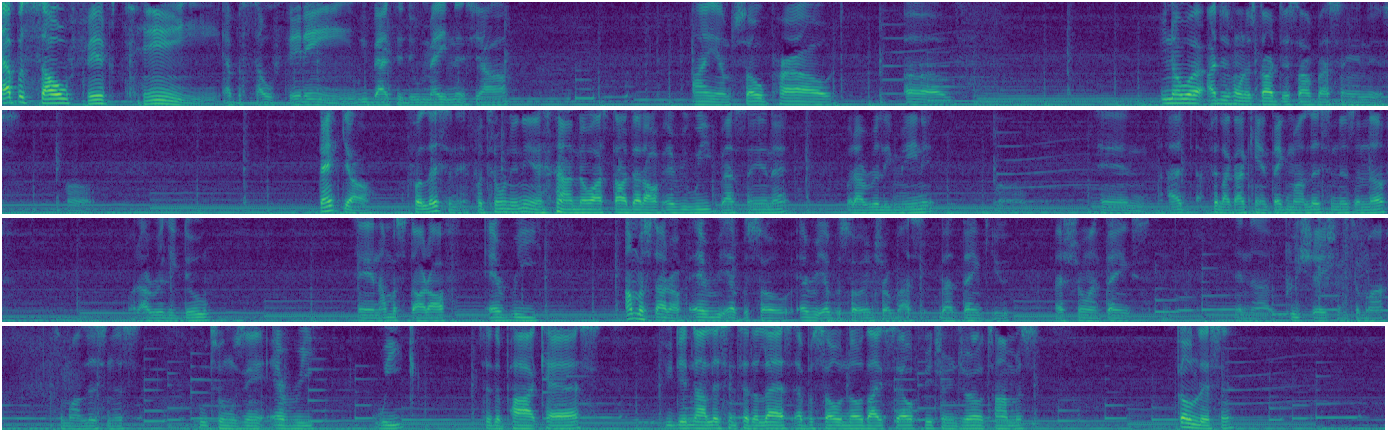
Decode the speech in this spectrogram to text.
Episode 15. Episode 15. We back to do maintenance, y'all. I am so proud of. You know what? I just want to start this off by saying this. Um, thank y'all for listening, for tuning in. I know I start that off every week by saying that, but I really mean it. Um, and I, I feel like I can't thank my listeners enough but I really do. And I'm gonna start off every. I'm gonna start off every episode, every episode intro by by thank you, by showing thanks and, uh, appreciation to my to my listeners who tunes in every week to the podcast. If you did not listen to the last episode, Know Thyself featuring Gerald Thomas, go listen.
